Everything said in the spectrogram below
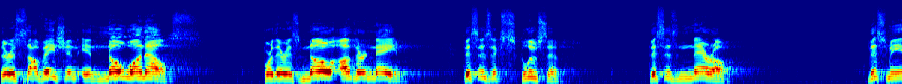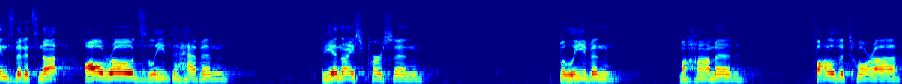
There is salvation in no one else, for there is no other name. This is exclusive. This is narrow. This means that it's not all roads lead to heaven. Be a nice person. Believe in Muhammad. Follow the Torah.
